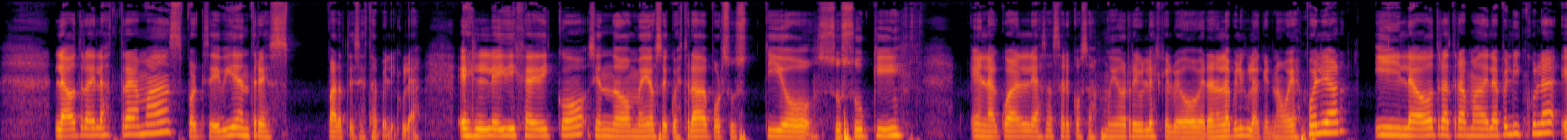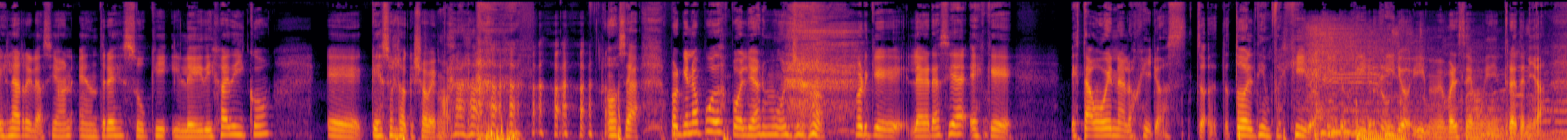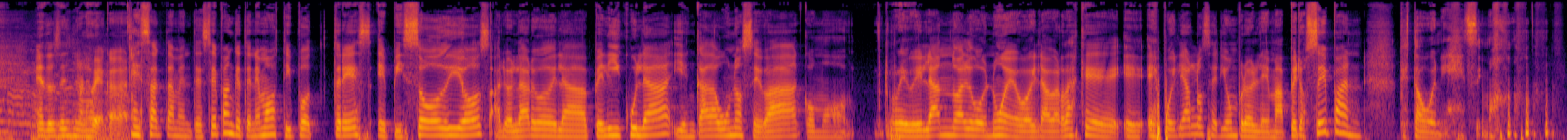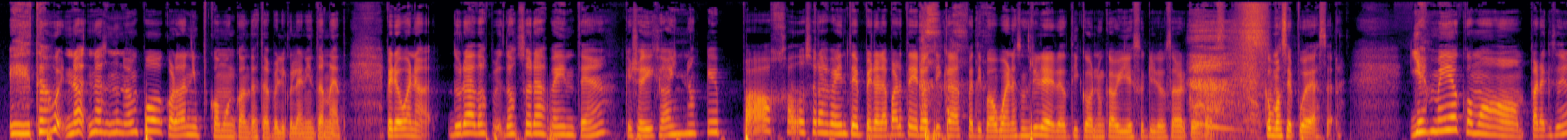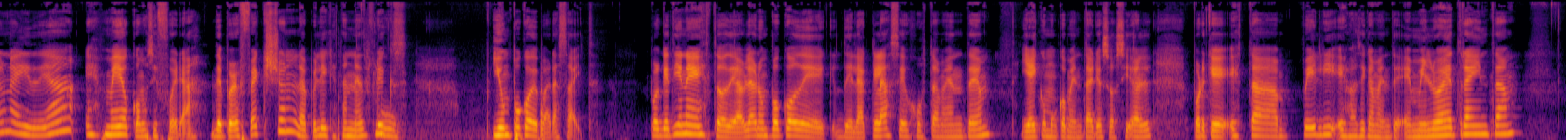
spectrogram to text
La otra de las tramas, porque se divide en tres partes esta película, es Lady Hadiko siendo medio secuestrada por su tío Suzuki, en la cual le hace hacer cosas muy horribles que luego verán en la película, que no voy a spoilear. Y la otra trama de la película es la relación entre Suki y Lady Hadiko, eh, que eso es lo que yo vengo O sea, porque no puedo spoilear mucho, porque la gracia es que está buena los giros. Todo, el tiempo es giro, giro, giro, giro, y me parece muy entretenida. Entonces no las voy a cagar. Exactamente. Sepan que tenemos tipo tres episodios a lo largo de la película y en cada uno se va como revelando algo nuevo y la verdad es que eh, spoilearlo sería un problema, pero sepan que está buenísimo. Eh, Está no, no, no me puedo acordar ni cómo encontré esta película en internet. Pero bueno, dura dos, dos horas 20. Que yo dije, ay, no, qué paja, dos horas 20. Pero la parte erótica fue tipo, bueno, es un thriller erótico, nunca vi eso, quiero saber cómo es, cómo se puede hacer. Y es medio como, para que se den una idea, es medio como si fuera The Perfection, la peli que está en Netflix, y un poco de Parasite. Porque tiene esto de hablar un poco de, la clase justamente, y hay como un comentario social, porque esta peli es básicamente en 1930,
